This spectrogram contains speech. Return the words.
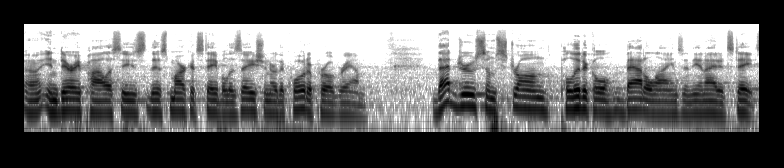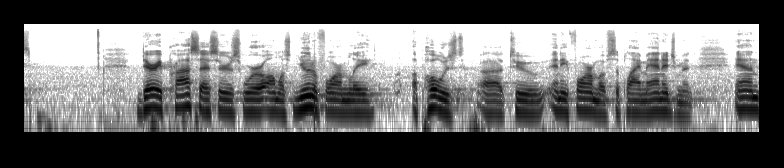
uh, in dairy policies this market stabilization or the quota program. That drew some strong political battle lines in the United States. Dairy processors were almost uniformly opposed uh, to any form of supply management and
